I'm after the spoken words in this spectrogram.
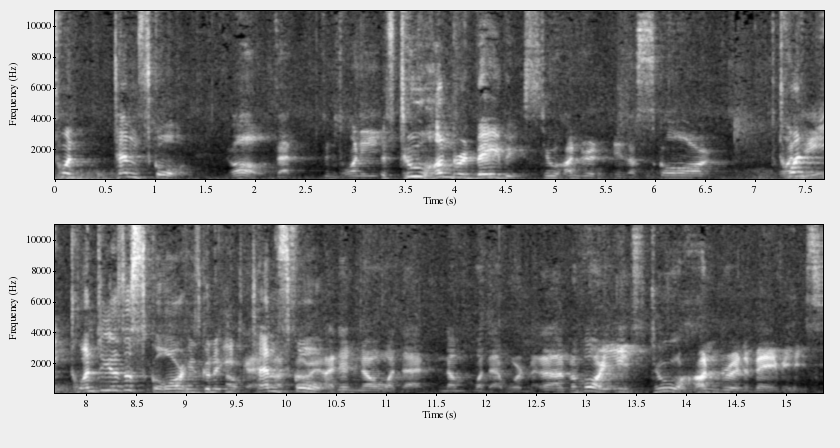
Twen- ten score. Oh, that in 20. It's 200 babies. 200 is a score. 20? 20 is a score. He's gonna eat 10 score. I didn't know what that num- what that word meant. Uh, before he eats 200 babies.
